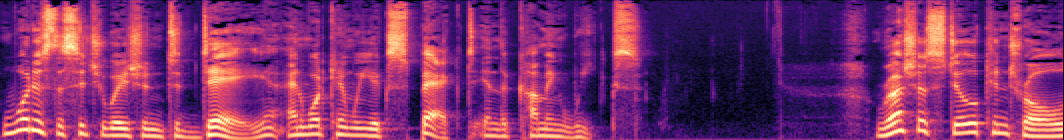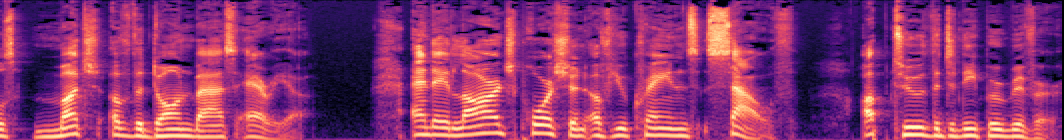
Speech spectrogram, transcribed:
What is the situation today, and what can we expect in the coming weeks? Russia still controls much of the Donbass area and a large portion of Ukraine's south up to the Dnieper River.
